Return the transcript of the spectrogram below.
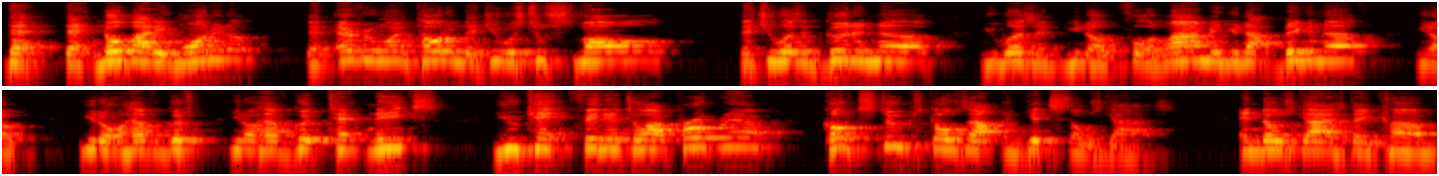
that that nobody wanted them, that everyone told them that you was too small, that you wasn't good enough, you wasn't, you know, for a lineman, you're not big enough, you know, you don't have a good, you don't have good techniques, you can't fit into our program. Coach Stoops goes out and gets those guys. And those guys, they come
